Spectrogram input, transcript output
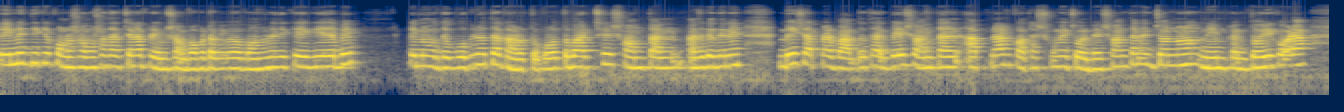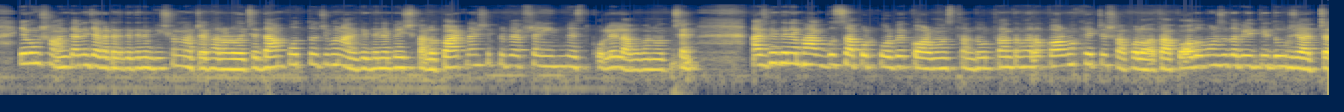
প্রেমের দিকে কোনো সমস্যা থাকছে না, প্রেম সম্পর্কটা বিবাহ বন্ধনের দিকে এগিয়ে যাবে। প্রেমের মধ্যে গভীরতা গাঢ়ত্ব গুরুত্ব বাড়ছে, সন্তান আজকের দিনে বেশ আপনার বাধ্য থাকবে, সন্তান আপনার কথা শুনে চলবে। সন্তানের জন্য নেম প্রেম তৈরি করা এবং সন্তানের জায়গাটা আজকের দিনে ভীষণ মাত্রায় ভালো রয়েছে। দাম্পত্য জীবন আজকের দিনে বেশ ভালো। পার্টনারশিপের ব্যবসায় ইনভেস্ট করলে লাভবান হচ্ছেন। আজকের দিনে ভাগ্য সাপোর্ট করবে, কর্মস্থান, দুর্দান্ত ভালো কর্মক্ষেত্রে সফলতা পদমর্যাদা বৃদ্ধি, দূরযাত্রা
